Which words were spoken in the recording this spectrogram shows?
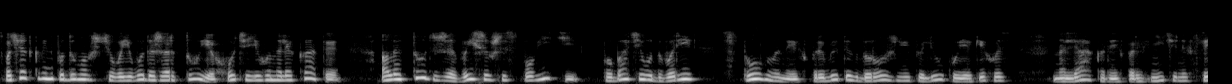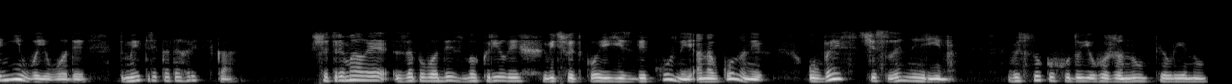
Спочатку він подумав, що воєвода жартує, хоче його налякати, але тут же, вийшовши з повіті, побачив у дворі стомлених, прибитих дорожньою пилюкою якихось наляканих, перегнічених синів воєводи Дмитрика та Грицька, що тримали за поводи змокрілих від швидкої їзди коней, а навколо них увесь численний рід, високу худу його жону килину,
